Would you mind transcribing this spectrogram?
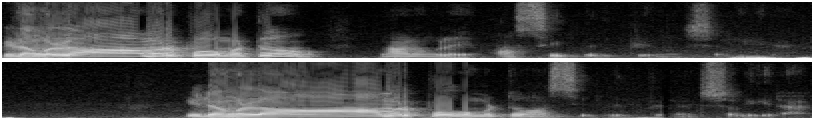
இடங்கொள்ளாமற் போக மட்டும் நான் உங்களை ஆசீர்வதிப்பேன் என்று சொல்கிறார். இடங்கொள்ளாமற் போக மட்டும் ஆசீர்வதிப்பேன் சொல்கிறார்.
